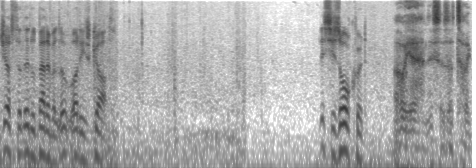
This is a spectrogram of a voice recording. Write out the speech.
just a little better, but look what he's got. This is awkward. Oh yeah, and this is a tight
